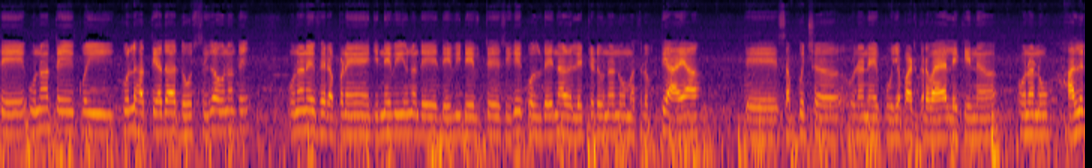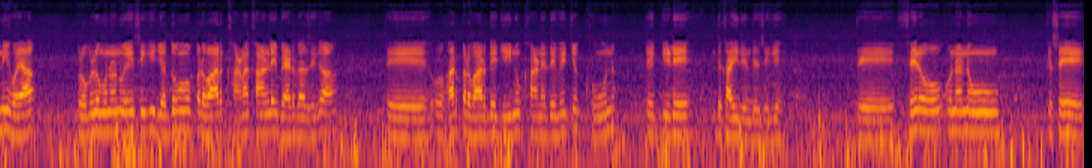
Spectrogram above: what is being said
ਤੇ ਉਹਨਾਂ ਤੇ ਕੋਈ ਕੁੱਲ ਹੱਤਿਆ ਦਾ ਦੋਸ਼ ਸੀਗਾ ਉਹਨਾਂ ਤੇ। ਉਹਨਾਂ ਨੇ ਫਿਰ ਆਪਣੇ ਜਿੰਨੇ ਵੀ ਉਹਨਾਂ ਦੇ ਦੇਵੀ ਦੇਵਤੇ ਸੀਗੇ, ਕੁੱਲ ਦੇ ਨਾਲ ਰਿਲੇਟਡ ਉਹਨਾਂ ਨੂੰ ਮਤਲਬ ਧਿਆਇਆ ਤੇ ਸਭ ਕੁਝ ਉਹਨਾਂ ਨੇ ਪੂਜਾ ਪਾਠ ਕਰਵਾਇਆ, ਲੇਕਿਨ ਉਹਨਾਂ ਨੂੰ ਹੱਲ ਨਹੀਂ ਹੋਇਆ। ਪ੍ਰੋਬਲਮ ਉਹਨਾਂ ਨੂੰ ਇਹ ਸੀ ਕਿ ਜਦੋਂ ਉਹ ਪਰਿਵਾਰ ਖਾਣਾ ਖਾਣ ਲਈ ਬੈਠਦਾ ਸੀਗਾ ਤੇ ਉਹ ਹਰ ਪਰਿਵਾਰ ਦੇ ਜੀ ਨੂੰ ਖਾਣੇ ਦੇ ਵਿੱਚ ਖੂਨ ਤੇ ਕੀੜੇ ਦਿਖਾਈ ਦਿੰਦੇ ਸੀਗੇ। ਤੇ ਫਿਰ ਉਹ ਉਹਨਾਂ ਨੂੰ ਕਿਸੇ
